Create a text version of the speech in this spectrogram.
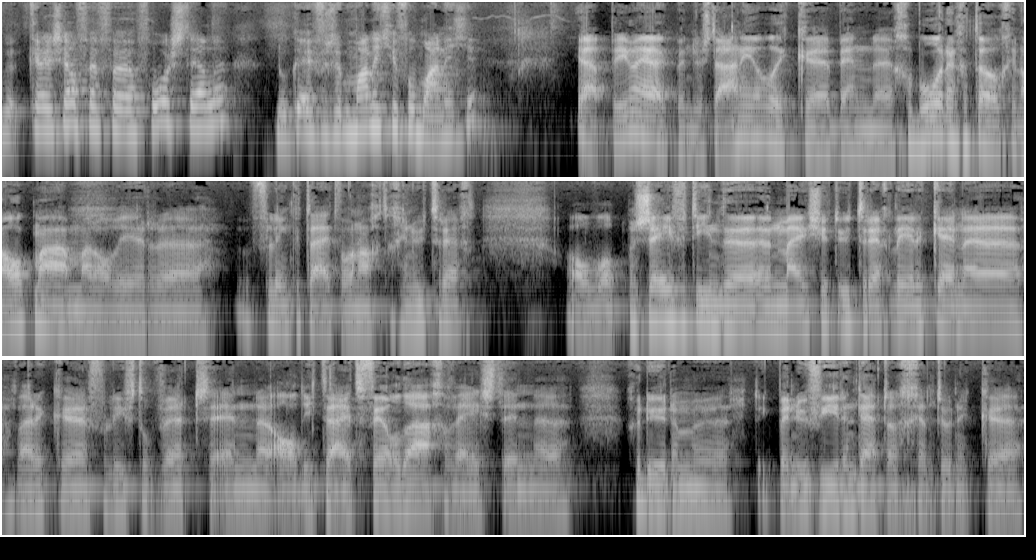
Kan je jezelf even voorstellen? Doe ik even mannetje voor mannetje. Ja, prima. Ja, ik ben dus Daniel. Ik eh, ben geboren en getogen in Alkmaar, maar alweer eh een flinke tijd woonachtig in Utrecht. Al op mijn zeventiende een meisje uit Utrecht leren kennen waar ik eh, verliefd op werd. En eh, al die tijd veel daar geweest. En eh, gedurende me, ik ben nu 34 en toen ik een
